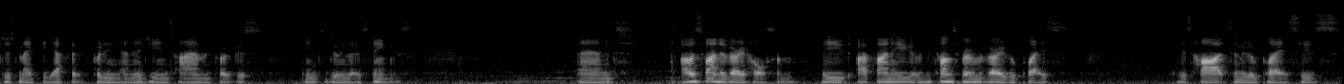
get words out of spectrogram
just make the effort, putting energy and time and focus into doing those things. And I always find it very wholesome. He, I find he, he comes from a very good place. His heart's in a good place. He's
